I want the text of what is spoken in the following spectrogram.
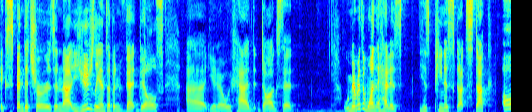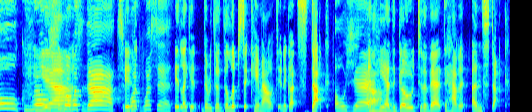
expenditures, and that usually ends up in vet bills. Uh, you know, we've had dogs that remember the one that had his his penis got stuck. Oh, gross! Yeah. What was that? It- what was it? It like it the, the the lipstick came out and it got stuck, Oh yeah. and he had to go to the vet to have it unstuck.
